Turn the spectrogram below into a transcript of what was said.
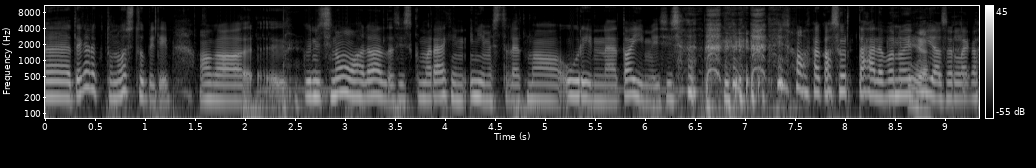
Äh, tegelikult on vastupidi, aga äh, kui nüüd siin omavahel öelda, siis kui ma räägin inimestele, et ma uurin äh, taimi, siis ma väga suurt tähelepanu ei püüa sellega.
